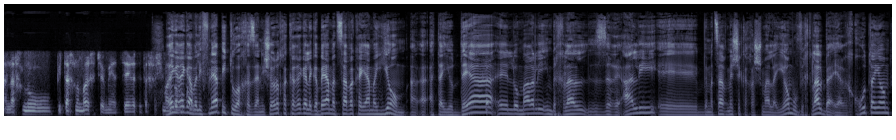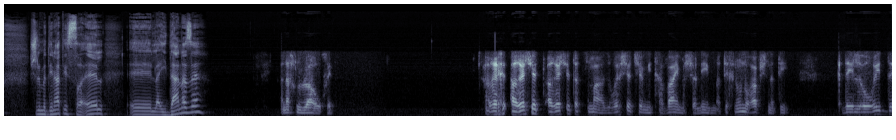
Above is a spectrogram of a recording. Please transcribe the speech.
אנחנו פיתחנו מערכת שמייצרת את החשמל. רגע, רגע, אבל לפני הפיתוח הזה, אני שואל אותך כרגע לגבי המצב הקיים היום. אתה יודע אה, לומר לי אם בכלל זה ריאלי אה, במצב משק החשמל היום, ובכלל בהיערכות היום של מדינת ישראל אה, לעידן הזה? אנחנו לא ערוכים. הרשת, הרשת עצמה זו רשת שמתהווה עם השנים, התכנון הוא רב-שנתי. כדי להוריד uh,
